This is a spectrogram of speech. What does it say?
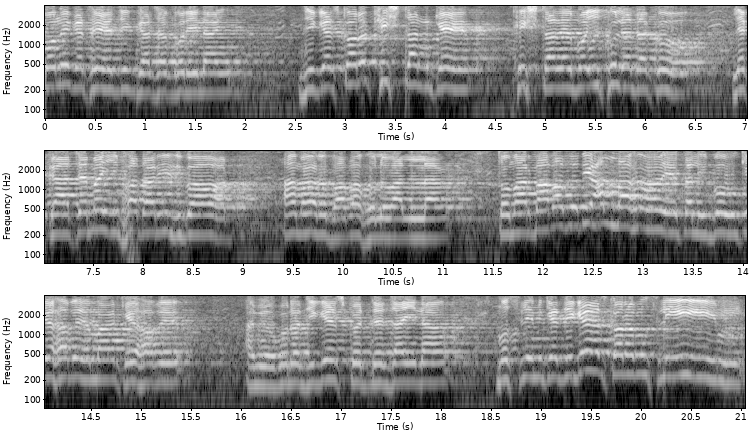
বনে গেছে, জিজ্ঞাসা করি নাই। জিজ্ঞেস করো খ্রিস্টানকে। খ্রিস্টানের বই খুলে দেখো। লেখা আছে, মাই ফাদার ইজ গড, আমার বাবা হলো আল্লাহ। তোমার বাবা যদি আল্লাহ হয়, তাহলে বউকে হবে মাকে হবে? আমি ওগুলো জিজ্ঞেস করতে চাই না। মুসলিমকে জিজ্ঞেস করো, মুসলিম,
